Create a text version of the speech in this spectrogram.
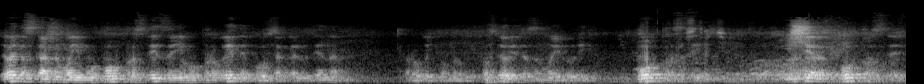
Давайте скажемо йому, Бог простить за його провини, бо всяка людина робить помилки. Повторюйте за мною говоріть. Бог простить. І ще раз, Бог простить.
